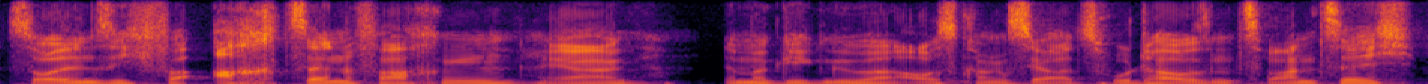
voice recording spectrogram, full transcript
sollen sich verachtzehnfachen, ja, immer gegenüber Ausgangsjahr 2020.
